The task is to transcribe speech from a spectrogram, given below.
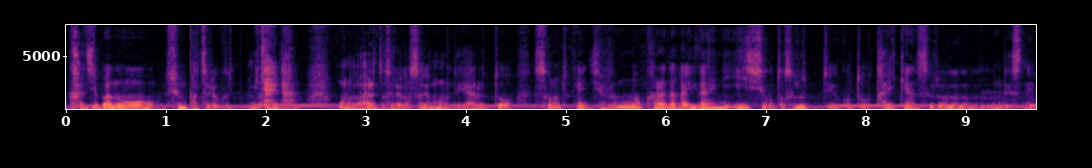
火事場の瞬発力みたいな ものがあるとすればそういうものでやるとその時に自分の体が意外にいい仕事をするっていうことを体験するんですね。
